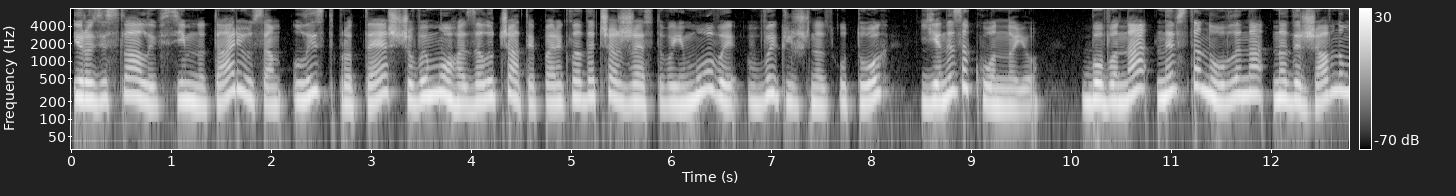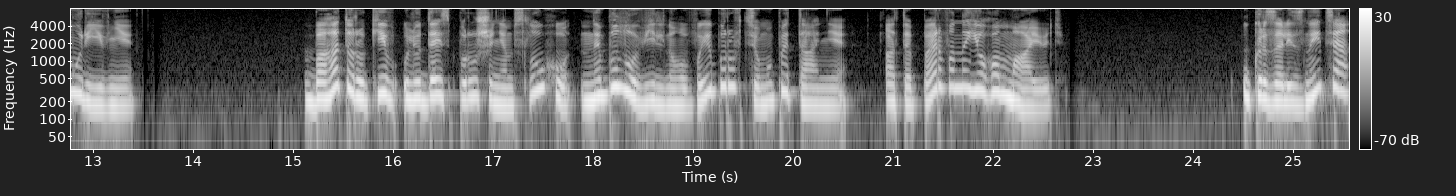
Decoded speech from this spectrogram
і розіслали всім нотаріусам лист про те, що вимога залучати перекладача жестової мови виключно з УТОГ є незаконною, бо вона не встановлена на державному рівні. Багато років у людей з порушенням слуху не було вільного вибору в цьому питанні, а тепер вони його мають. Укрзалізниця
